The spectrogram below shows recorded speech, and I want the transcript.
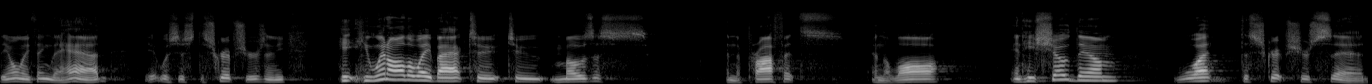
the only thing they had, it was just the scriptures. And he, he, he went all the way back to, to Moses and the prophets and the law, and he showed them what the scriptures said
